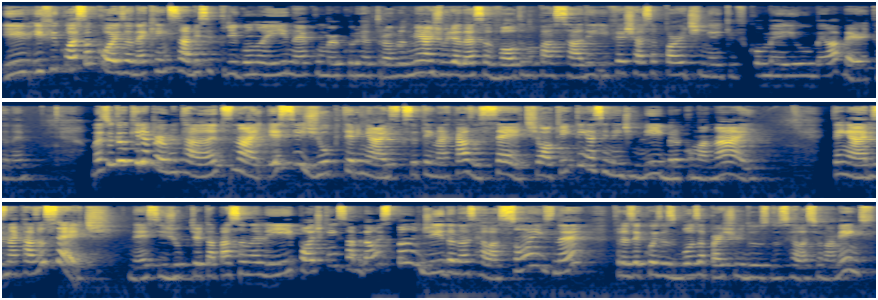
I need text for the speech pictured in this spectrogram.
E, e, ficou essa coisa, né? Quem sabe esse trígono aí, né, com Mercúrio retrógrado, me ajude a dar essa volta no passado e, e, fechar essa portinha aí que ficou meio, meio aberta, né? Mas o que eu queria perguntar antes, Nai, esse Júpiter em Ares que você tem na casa 7, ó, quem tem ascendente em Libra, como a Nai, tem Ares na casa 7, né? Esse Júpiter tá passando ali e pode, quem sabe, dar uma expandida nas relações, né? Trazer coisas boas a partir dos, dos relacionamentos.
